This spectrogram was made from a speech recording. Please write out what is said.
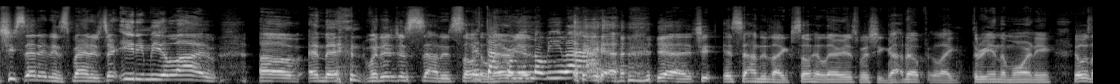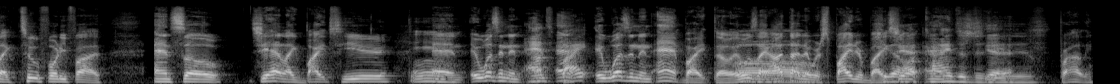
she said it in spanish. They're eating me alive. Um and then but it just sounded so Me hilarious. yeah, yeah. She, it sounded like so hilarious when she got up at like three in the morning. It was like two forty-five, and so she had like bites here, Damn. and it wasn't an Ants ant, bite? It wasn't an ant bite though. It was like I thought they were spider bites. She bites. got all had kinds of ants. Yeah, diseases. probably.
